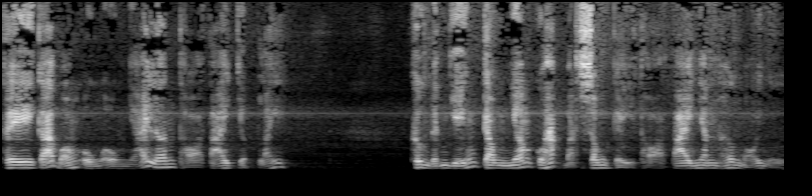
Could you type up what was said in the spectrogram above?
thì cả bọn ùn ùn nhảy lên thò tay chụp lấy. Khương Định Diễn trong nhóm của hắc bạch sông kỳ thò tay nhanh hơn mọi người,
